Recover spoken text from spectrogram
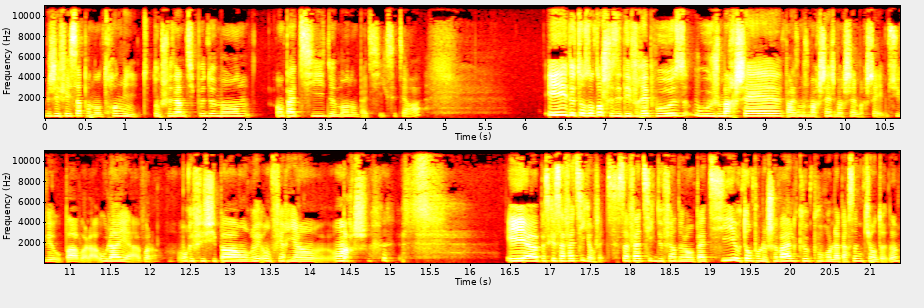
J'ai fait ça pendant 30 minutes. Donc je faisais un petit peu demande, empathie, demande, empathie, etc. Et de temps en temps, je faisais des vraies pauses où je marchais, par exemple, je marchais, je marchais, je marchais, il me suivait au pas, voilà. Où là, il y a, voilà, on réfléchit pas, on, on fait rien, on marche. Et euh, parce que ça fatigue en fait, ça fatigue de faire de l'empathie, autant pour le cheval que pour la personne qui en donne. Hein.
